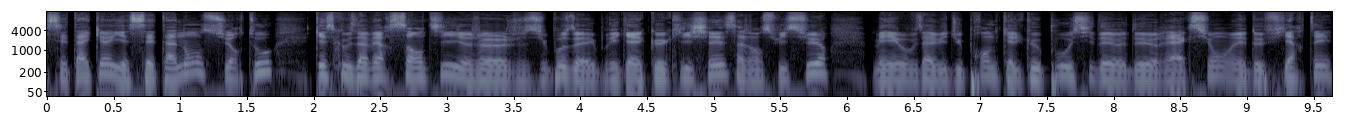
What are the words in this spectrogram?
cet accueil et cette annonce surtout. Qu'est-ce que vous avez ressenti? Je, suppose que vous avez pris quelques clichés, ça j'en suis sûr, mais vous avez dû prendre quelques poux aussi de, réactions et de fierté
